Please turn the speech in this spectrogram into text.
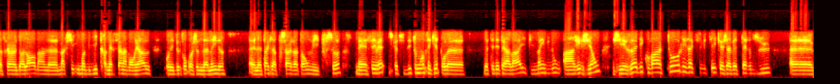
ce serait un dollar dans le marché immobilier commercial à Montréal pour les deux, trois prochaines années, là. Euh, le temps que la poussière retombe et tout ça. Mais c'est vrai, ce que tu dis, tout le monde s'équipe pour le, le télétravail. Puis même nous, en région, j'ai redécouvert toutes les activités que j'avais perdues. Euh,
